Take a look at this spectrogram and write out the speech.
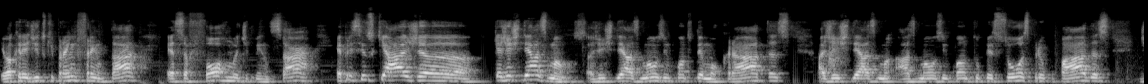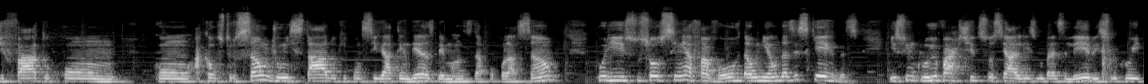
Eu acredito que para enfrentar essa forma de pensar, é preciso que haja, que a gente dê as mãos. A gente dê as mãos enquanto democratas, a gente dê as, as mãos enquanto pessoas preocupadas, de fato, com com a construção de um Estado que consiga atender as demandas da população. Por isso, sou sim a favor da união das esquerdas. Isso inclui o Partido Socialismo Brasileiro, isso inclui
